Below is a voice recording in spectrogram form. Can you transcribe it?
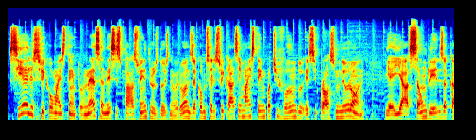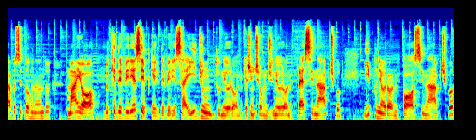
Se eles ficam mais tempo nessa nesse espaço entre os dois neurônios, é como se eles ficassem mais tempo ativando esse próximo neurônio. E aí a ação deles acaba se tornando maior do que deveria ser, porque ele deveria sair de um do neurônio que a gente chama de neurônio pré-sináptico ir para o neurônio pós-sináptico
